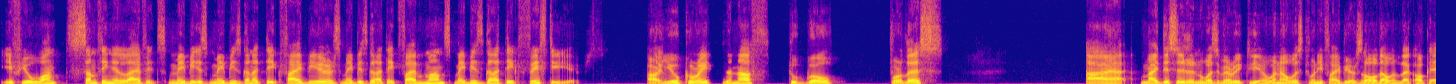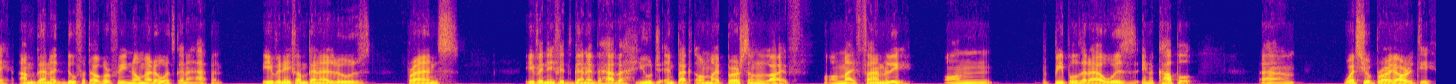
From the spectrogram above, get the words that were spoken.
If you want something in life, it's maybe it's maybe it's gonna take five years, maybe it's gonna take five months, maybe it's gonna take fifty years. Are you courageous enough to go for this? I my decision was very clear. When I was 25 years old, I was like, okay, I'm gonna do photography no matter what's gonna happen. Even if I'm gonna lose friends, even if it's gonna have a huge impact on my personal life, on my family, on the people that I was in a couple. Um, what's your priority?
